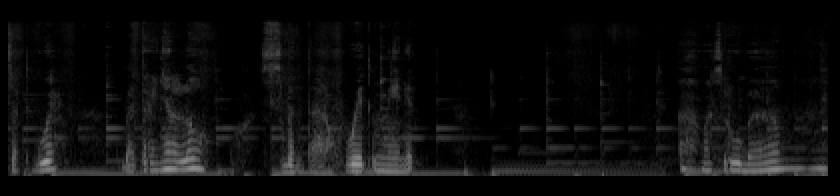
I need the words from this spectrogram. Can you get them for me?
headset gue baterainya low Sebentar, wait a minute. Ah, gak seru banget.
